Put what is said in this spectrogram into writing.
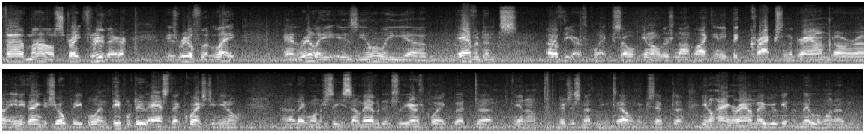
five miles straight through there, is Reelfoot Lake, and really is the only uh, evidence of the earthquake. So, you know, there's not like any big cracks in the ground or uh, anything to show people, and people do ask that question, you know. Uh, they want to see some evidence of the earthquake, but, uh, you know, there's just nothing you can tell them except, uh, you know, hang around. Maybe you'll get in the middle of one of them.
